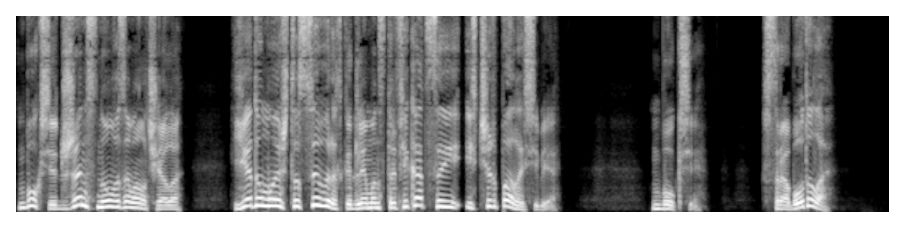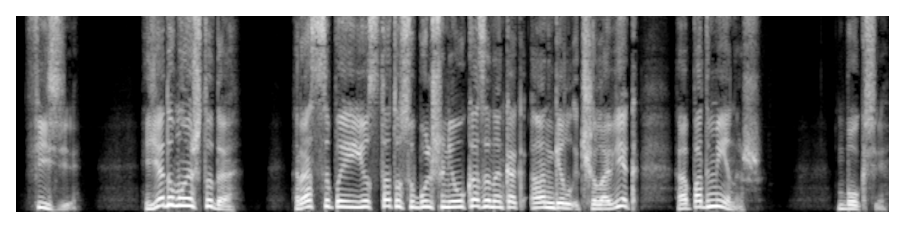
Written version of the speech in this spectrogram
Бокси Джен снова замолчала. Я думаю, что сыворотка для монстрофикации исчерпала себя. Бокси. Сработала? Физи. Я думаю, что да. Раса по ее статусу больше не указана как ангел-человек, а подменыш. Бокси.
